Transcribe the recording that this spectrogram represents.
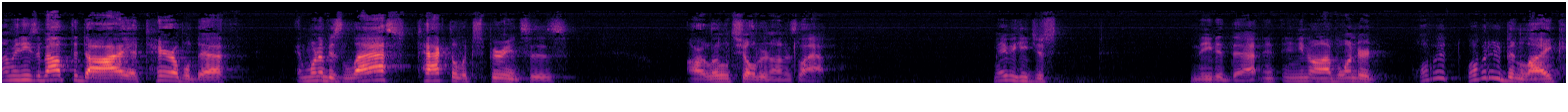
I mean, he's about to die a terrible death, and one of his last tactile experiences are little children on his lap. Maybe he just needed that. And, and you know, I've wondered, what would, what would it have been like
